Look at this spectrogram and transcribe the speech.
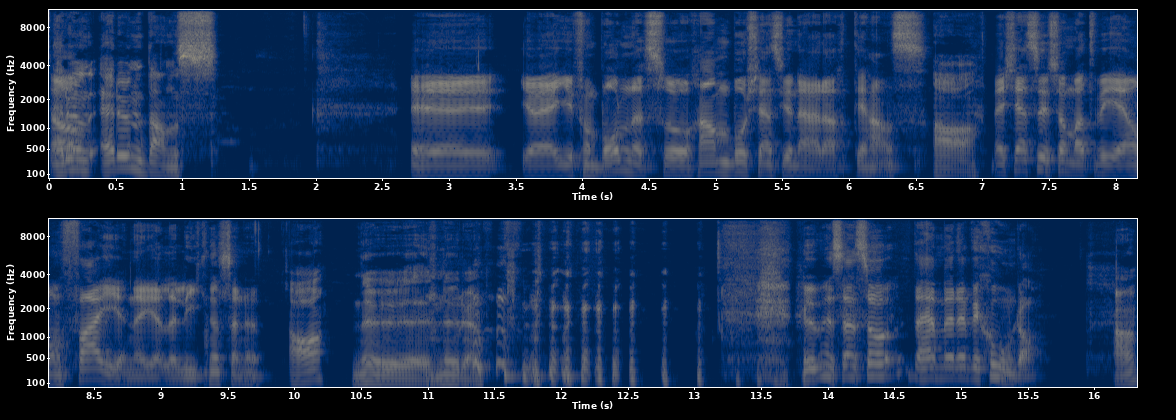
Är, Ja. du, en- är du en dans? Eh, jag är ju från Bollnäs så Hambo känns ju nära till hans. Ja, Men det känns ju som att vi är on fire när det gäller liknelser nu. ja nu, nu är det. Men sen så det här med revision då. Ja,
